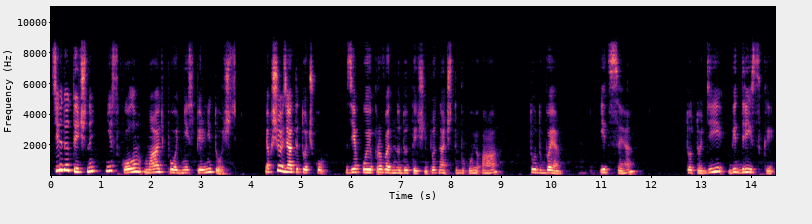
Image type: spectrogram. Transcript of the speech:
Ці дотичні з колом мають по одній спільній точці. Якщо взяти точку, з якої проведено дотичні, позначити буквою А, тут Б і С, то тоді відрізки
